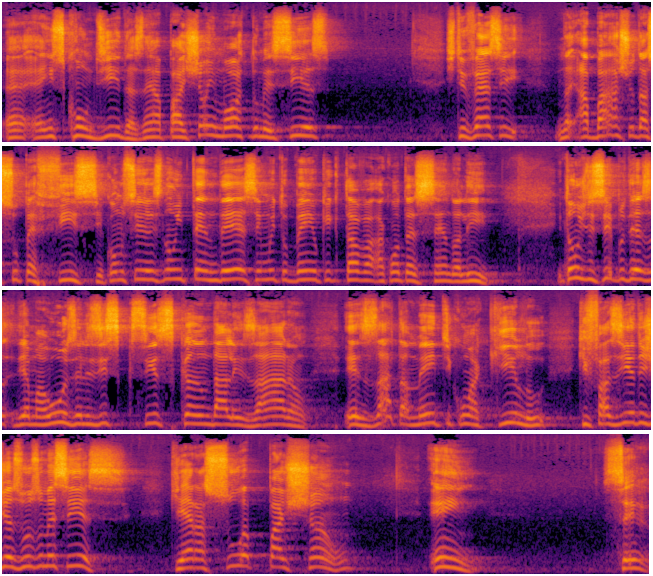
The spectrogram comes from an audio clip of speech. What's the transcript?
é, é, escondidas, né? a paixão e morte do Messias estivesse abaixo da superfície, como se eles não entendessem muito bem o que estava acontecendo ali. Então os discípulos de Emaús, eles se escandalizaram exatamente com aquilo que fazia de Jesus o Messias, que era a sua paixão em ser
